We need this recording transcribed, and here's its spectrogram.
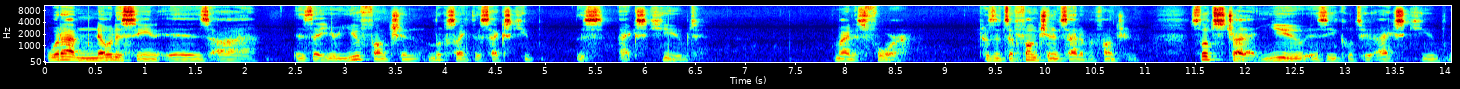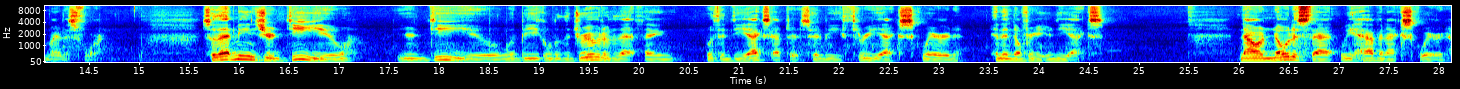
what I'm noticing is uh, is that your u function looks like this x cubed this x cubed minus 4 because it's a function inside of a function. So let's try that. u is equal to x cubed minus 4. So that means your du, your du would be equal to the derivative of that thing with a dx after it. So it would be 3x squared, and then don't forget your dx. Now notice that we have an x squared.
